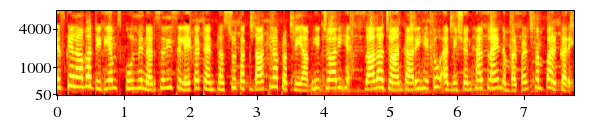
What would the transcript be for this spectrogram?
इसके अलावा डीडीएम स्कूल में नर्सरी से लेकर टेन प्लस टू तक दाखिला प्रक्रिया भी जारी है। ज़्यादा जानकारी हेतु तो एडमिशन हेल्पलाइन नंबर पर संपर्क करें।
